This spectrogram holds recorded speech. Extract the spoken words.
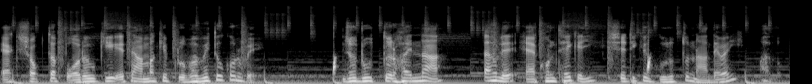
এক সপ্তাহ পরেও কি এটা আমাকে প্রভাবিত করবে? যদি উত্তর হয় না, তাহলে এখন থেকেই সেটিকে গুরুত্ব না দেওয়াই ভালো।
